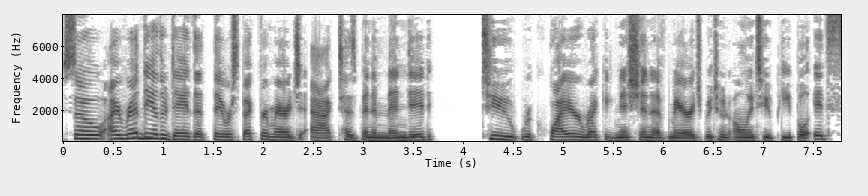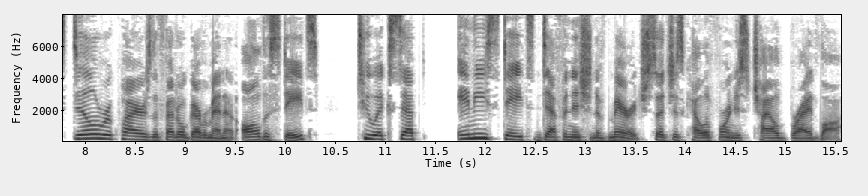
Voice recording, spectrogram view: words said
So I read the other day that the Respect for Marriage Act has been amended to require recognition of marriage between only two people. It still requires the federal government and all the states to accept any state's definition of marriage, such as California's child bride law.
